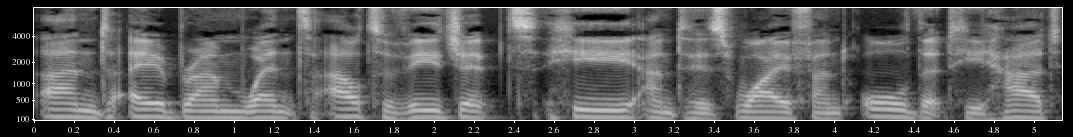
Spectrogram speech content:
And Abram went out of Egypt, he and his wife and all that he had,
